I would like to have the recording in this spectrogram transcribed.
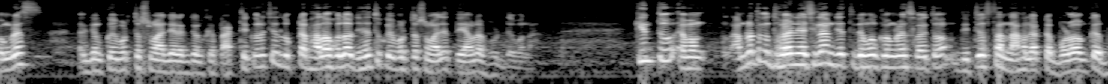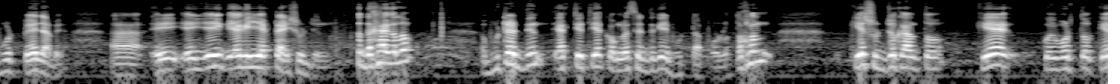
কংগ্রেস একজন কৈবর্ত সমাজের একজনকে প্রার্থী করেছে, লোকটা ভালো হলেও যেহেতু কৈবর্ত সমাজের, তাই আমরা ভোট দেবো না। কিন্তু, এবং আমরা তখন ধরে নিয়েছিলাম যে তৃণমূল কংগ্রেস হয়তো দ্বিতীয় স্থান না হলে একটা বড় অঙ্কের ভোট পেয়ে যাবে। এই এই এই একটা ইস্যুর জন্য। দেখা গেল, ভোটের দিন একচেটিয়া কংগ্রেসের দিকেই ভোটটা পড়ল। তখন কে সূর্যকান্ত, কে কৈবর্ত, কে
